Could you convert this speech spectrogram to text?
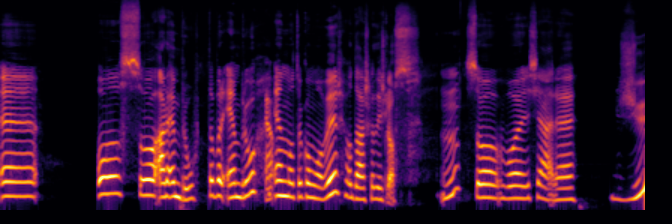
Eh, og så er det en bro. Det er bare én bro, Ja. måte å komme over, og der skal de slåss. Mm, så vår kjære Ju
